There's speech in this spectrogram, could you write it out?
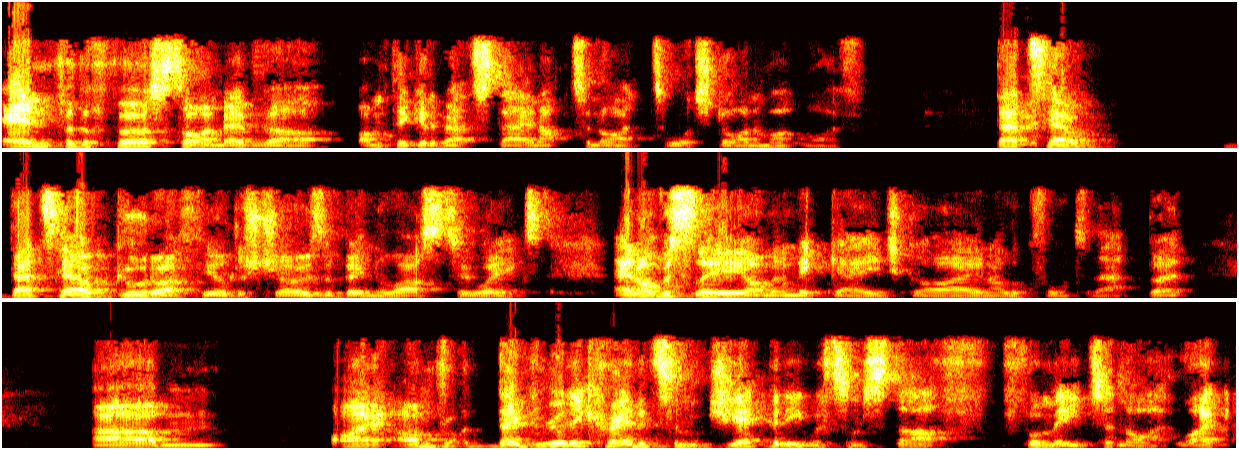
and for the first time ever, I'm thinking about staying up tonight to watch Dynamite live. That's how that's how good I feel the shows have been the last two weeks. And obviously, I'm a Nick Gage guy, and I look forward to that. But um, I, I'm, they've really created some jeopardy with some stuff for me tonight. Like,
